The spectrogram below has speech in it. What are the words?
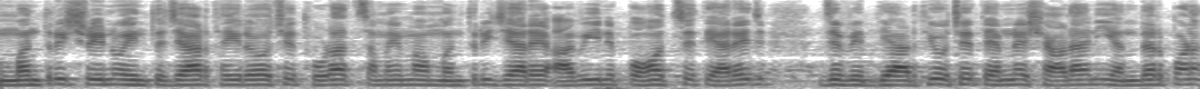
મંત્રીશ્રીનો ઇંતજાર થઈ રહ્યો છે. થોડા જ સમયમાં મંત્રી જ્યારે આવીને પહોંચશે ત્યારે જ જે વિદ્યાર્થીઓ છે તેમને શાળાની અંદર પણ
